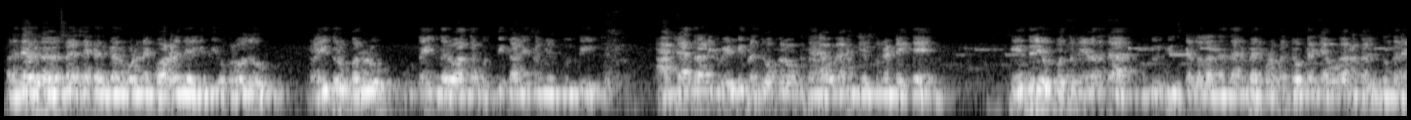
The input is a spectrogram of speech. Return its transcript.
మరి అదేవిధంగా వ్యవసాయ శాఖ అధికారులు కూడా నేను కోరడం జరిగింది. ఒకరోజు రైతుల పనులు పూర్తయిన తర్వాత కొద్ది ఖాళీ సమయం చూసి ఆ క్షేత్రానికి వెళ్ళి ప్రతి ఒక్కరూ ఒకసారి అవగాహన చేసుకున్నట్టయితే సేంద్రియ ఉత్పత్తులను ఏ విధంగా ముందుకు తీసుకెళ్ళాలనే దానిపైన కూడా ప్రతి ఒక్కరికి అవగాహన కలుగుతుందనే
